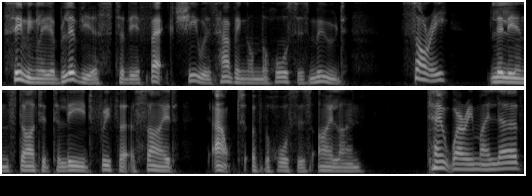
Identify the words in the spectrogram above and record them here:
seemingly oblivious to the effect she was having on the horse's mood. Sorry. Lillian started to lead Fritha aside, out of the horse's eyeline. Don't worry, my love.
